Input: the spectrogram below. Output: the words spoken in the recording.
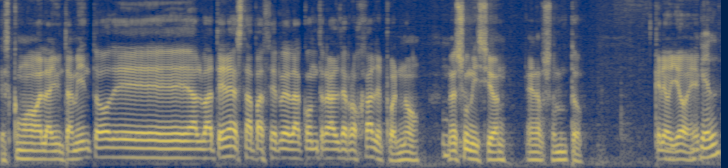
Es como el ayuntamiento de Albatera está para hacerle la contra al de Rojales, pues no, no es su misión en absoluto creo yo. ¿eh? Miguel,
